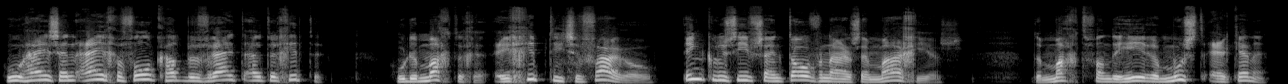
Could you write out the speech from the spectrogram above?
hoe hij zijn eigen volk had bevrijd uit Egypte, hoe de machtige Egyptische farao, inclusief zijn tovenaars en magiërs, de macht van de Heere moest erkennen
